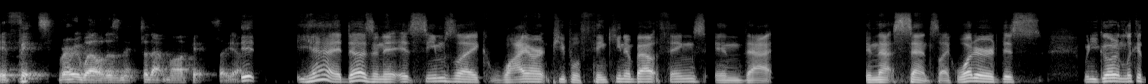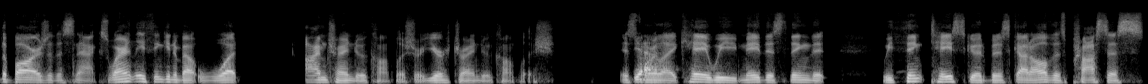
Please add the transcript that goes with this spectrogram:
it fits very well, doesn't it, to that market? So yeah. It yeah, it does. And it, it seems like why aren't people thinking about things in that in that sense? Like what are this when you go and look at the bars or the snacks, why aren't they thinking about what I'm trying to accomplish or you're trying to accomplish? It's yeah. more like, hey, we made this thing that we think tastes good, but it's got all this processed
